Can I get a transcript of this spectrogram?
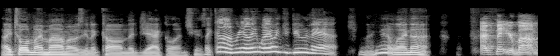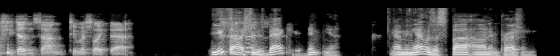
I told my mom I was going to call him the jackal, and she was like, "Oh, really? Why would you do that?" Like, yeah, why not? I've met your mom. She doesn't sound too much like that. You thought she was back here, didn't you? I mean, that was a spot on impression.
